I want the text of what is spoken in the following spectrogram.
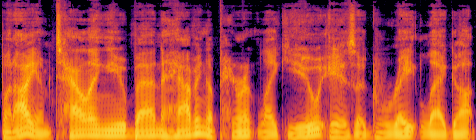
But I am telling you, Ben, having a parent like you is a great leg up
